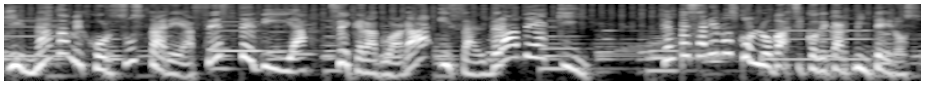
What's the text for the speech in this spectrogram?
Quien haga mejor sus tareas este día se graduará y saldrá de aquí. Empezaremos con lo básico de carpinteros.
